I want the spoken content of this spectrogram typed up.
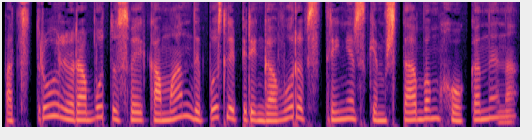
подстроили работу своей команды после переговоров с тренерским штабом Хоконена,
